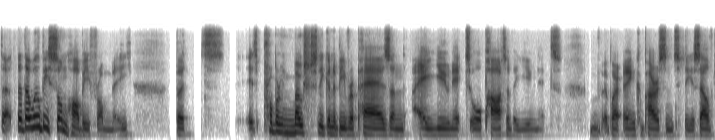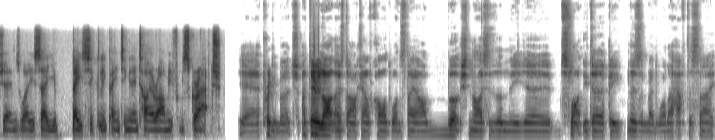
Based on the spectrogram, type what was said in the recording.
th- there will be some hobby from me, but it's probably mostly going to be repairs and a unit or part of a unit in comparison to yourself, James, where you say you're basically painting an entire army from scratch. Yeah, pretty much. I do like those Dark Elf cold ones. They are much nicer than the uh, slightly derpy Lizardmen one, I have to say.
